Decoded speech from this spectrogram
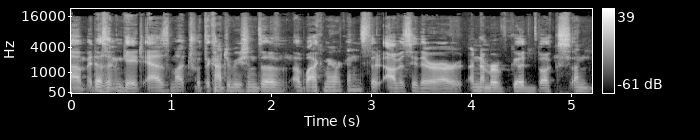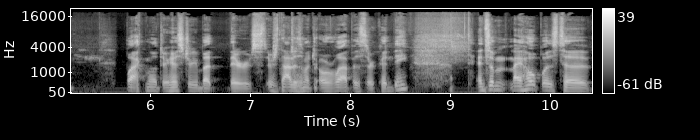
Um, it doesn't engage as much with the contributions of, of Black Americans. There, obviously, there are a number of good books on Black military history, but there's there's not as much overlap as there could be. And so my hope was to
